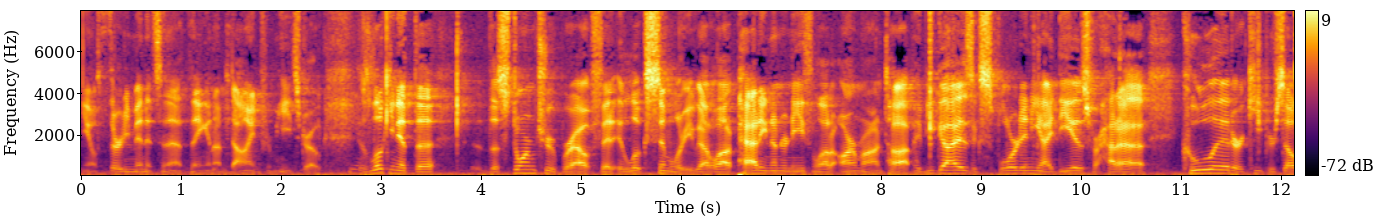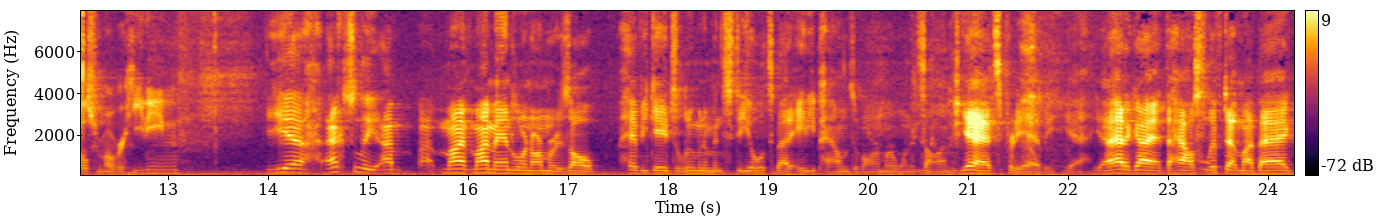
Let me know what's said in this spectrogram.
you know, 30 minutes in that thing, and I'm dying from heat stroke. Because looking at the the stormtrooper outfit, it looks similar. You've got a lot of padding underneath and a lot of armor on top. Have you guys explored any ideas for how to cool it or keep yourselves from overheating? Yeah, actually, I'm, uh, my my Mandalorian armor is all heavy gauge aluminum and steel. It's about 80 pounds of armor when it's on. Yeah, it's pretty heavy. Yeah, yeah. I had a guy at the house lift up my bag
